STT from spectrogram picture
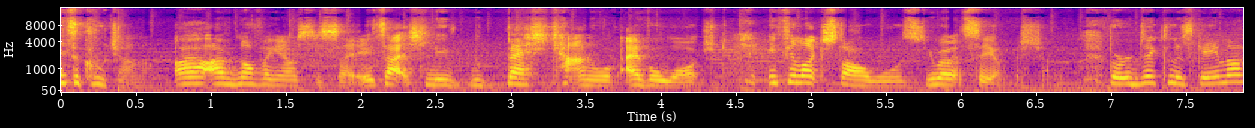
It's a cool channel. I have nothing else to say. It's actually the best channel I've ever watched. If you like Star Wars, you won't see on this channel. But Ridiculous Gamer,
